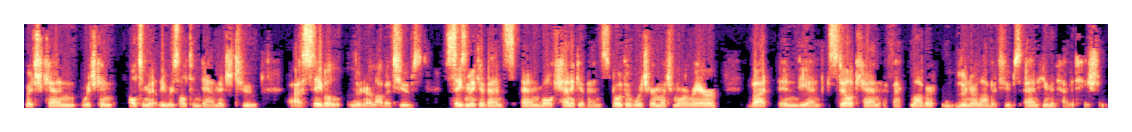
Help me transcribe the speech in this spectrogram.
which can which can ultimately result in damage to uh, stable lunar lava tubes, seismic events, and volcanic events, both of which are much more rare, but in the end still can affect lava, lunar lava tubes and human habitation.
